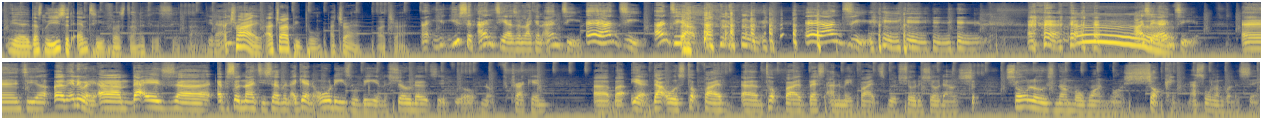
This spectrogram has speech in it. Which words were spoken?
Yeah, that's no. You said anti first time. Look at this. Did I? I try. I try, people. I try. I try. Uh, you, you said anti as in like an auntie. Hey auntie, auntie up. hey auntie. I say auntie. Auntie up. Um, anyway, um, that is uh, episode 97. Again, all these will be in the show notes if you're not tracking. Uh, but yeah, that was top five, um, top five best anime fights with Shonen Showdown. Sh- Solo's number one was shocking. That's all I'm gonna say.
